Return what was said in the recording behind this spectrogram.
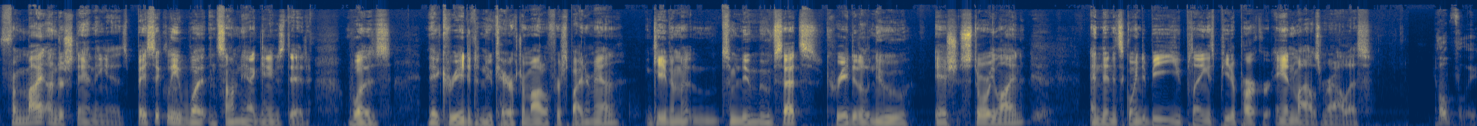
from my understanding is basically what Insomniac Games did was they created a new character model for Spider-Man, gave him a, some new move sets, created a new ish storyline, and then it's going to be you playing as Peter Parker and Miles Morales. Hopefully,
